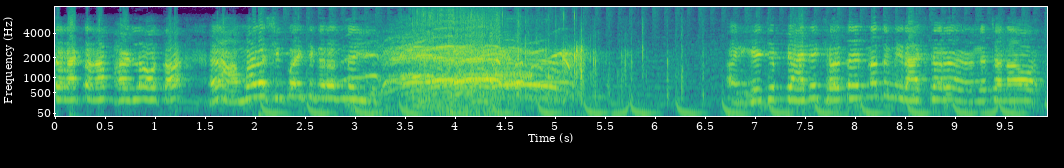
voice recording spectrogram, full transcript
टराटरा फाडला होता आणि आम्हाला शिकवायची गरज नाही. आणि हे जे प्यादे खेळतायत ना तुम्ही राजकारणाच्या नावावर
